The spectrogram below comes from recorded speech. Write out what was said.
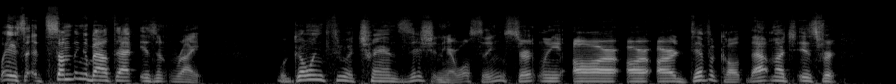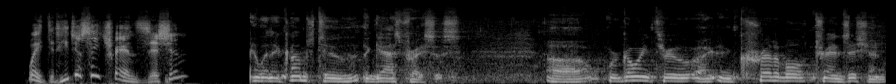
Wait a second. Something about that isn't right. We're going through a transition here. Well, things certainly are are are difficult. That much is for. Wait, did he just say transition? When it comes to the gas prices, uh, we're going through an incredible transition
